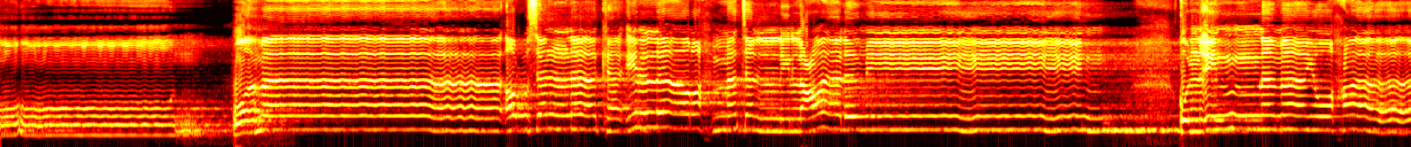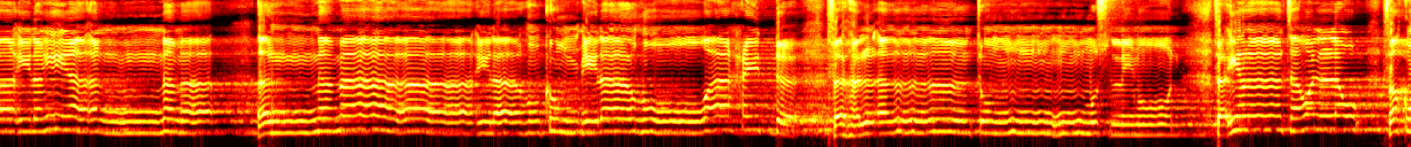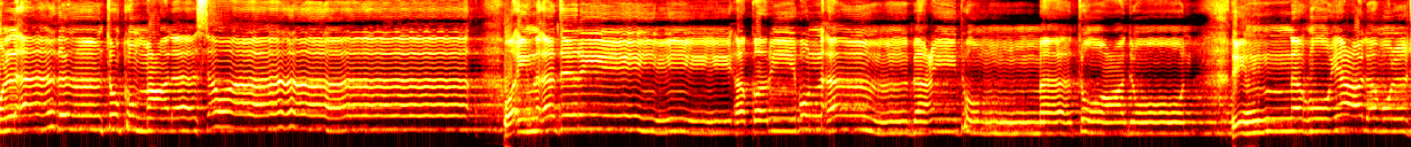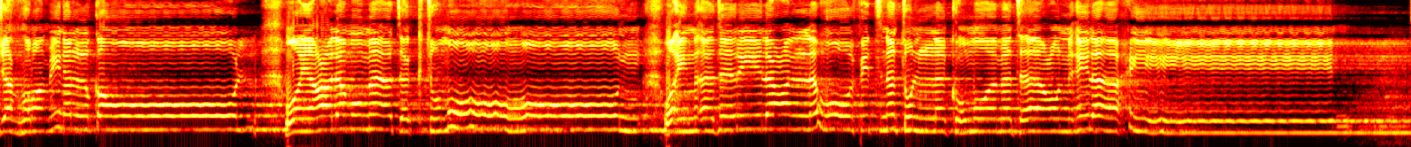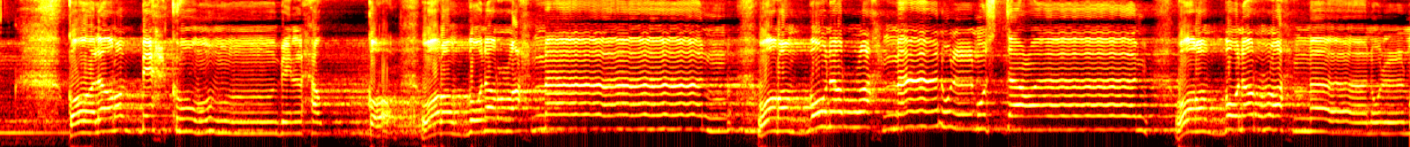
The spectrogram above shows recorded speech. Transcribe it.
للعالمين. قل إنما يوحى إلي أنما أنما إلهكم إله واحد فهل أنتم مسلمون؟ فإن تولوا فقل آذنتكم على سواء وإن أدري أقريب أم بعيد ما توعدون. إنه يعلم الجهر من القول ويعلم ما تكتمون. وإن أدري فتنة لكم ومتاع إلى حين. قال رب احكم بالحق. وربنا الرحمن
